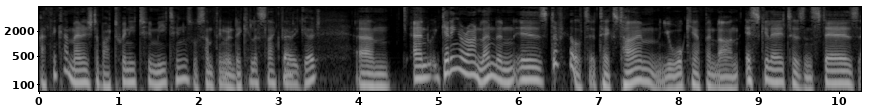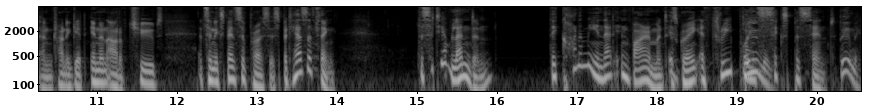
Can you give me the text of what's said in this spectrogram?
I think I managed about 22 meetings or something ridiculous like that. Very good. Um, and getting around London is difficult. It takes time. You're walking up and down escalators and stairs and trying to get in and out of tubes. It's an expensive process. But here's the thing the city of London, the economy in that environment is growing at 3.6%. Booming.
